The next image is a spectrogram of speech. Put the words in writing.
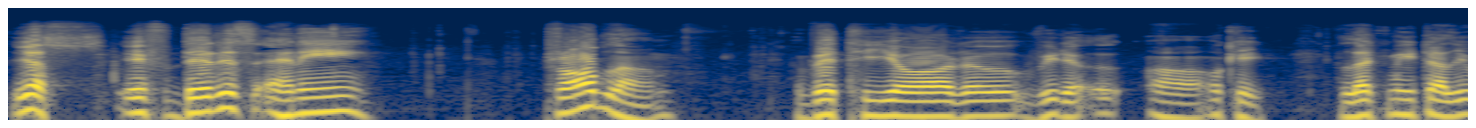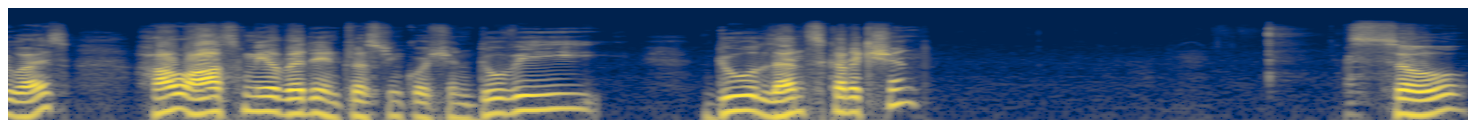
Yes if there is any problem with your uh, video uh, okay let me tell you guys. How ask me a very interesting question. Do we do lens correction? So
